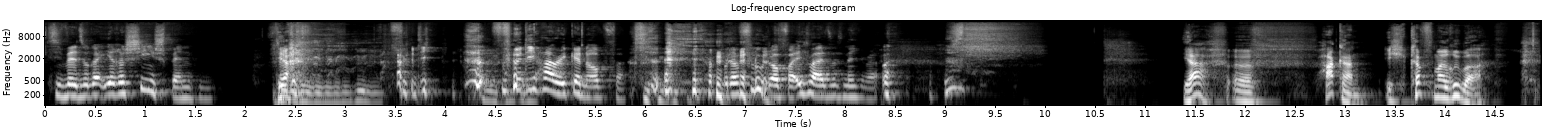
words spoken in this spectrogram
Sie will sogar ihre Ski spenden. Ja. für die, für die Hurricane-Opfer. Oder Flutopfer, ich weiß es nicht mehr. Ja, äh, Hackern, ich köpf mal rüber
